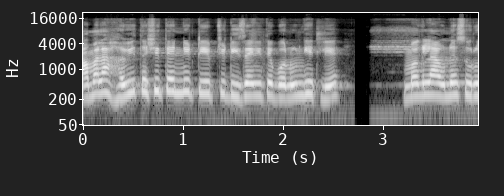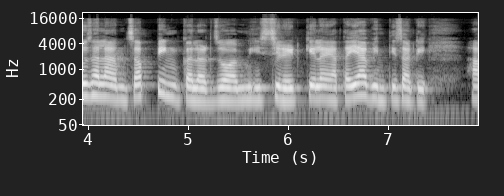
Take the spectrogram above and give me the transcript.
आम्हाला हवी तशी त्यांनी टेपची डिझाईन इथे बनवून घेतली आहे. मग लावणं सुरू झाला आमचा पिंक कलर जो आम्ही सिलेक्ट केला आहे आता या भिंतीसाठी. हा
